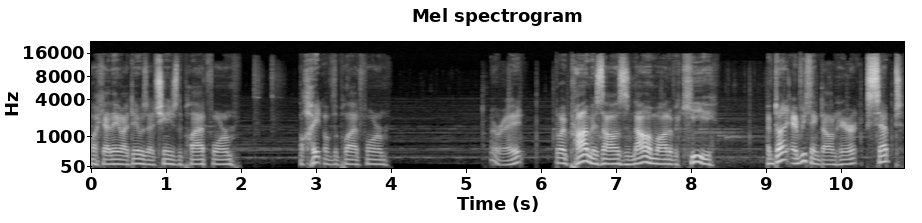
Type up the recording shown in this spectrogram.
Okay, I think what I did was I changed the platform. The height of the platform. Alright. Only problem is now is now I'm out of a key. I've done everything down here except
